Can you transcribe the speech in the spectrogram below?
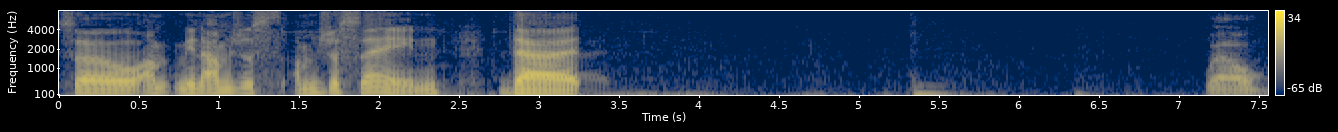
So I mean, I'm just I'm just saying that well,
